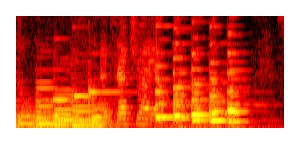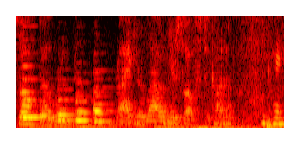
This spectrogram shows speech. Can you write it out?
little, etc. Yeah. Soft a little. Right? You're loud and you're soft staccato. Okay.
